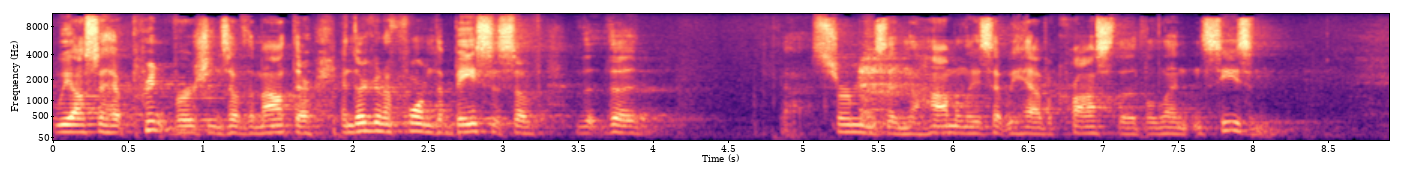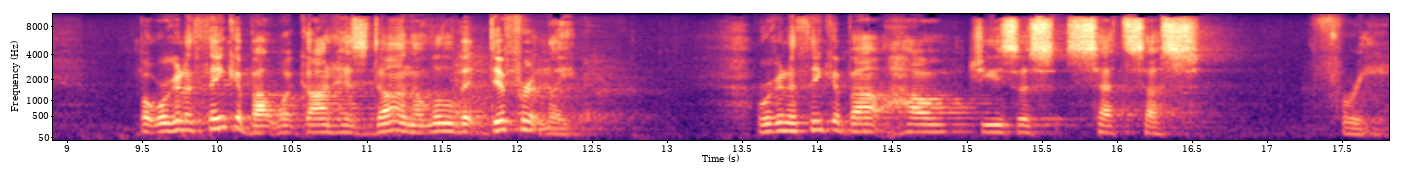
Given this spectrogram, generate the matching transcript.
We also have print versions of them out there. And they're going to form the basis of the, the uh, sermons and the homilies that we have across the, the Lenten season. But we're going to think about what God has done a little bit differently. We're going to think about how Jesus sets us free.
